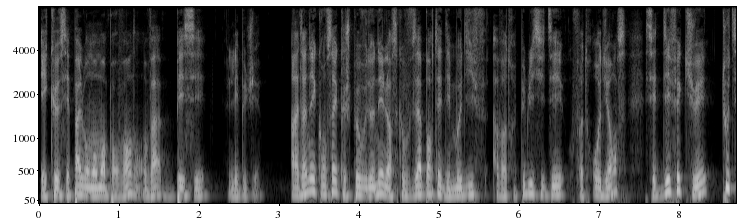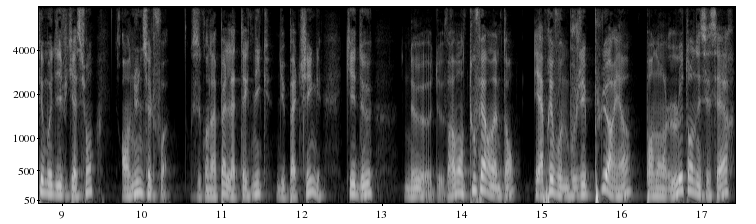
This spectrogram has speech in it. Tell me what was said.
et que c'est pas le bon moment pour vendre, on va baisser les budgets. Un dernier conseil que je peux vous donner lorsque vous apportez des modifs à votre publicité ou votre audience, c'est d'effectuer toutes ces modifications en une seule fois. C'est ce qu'on appelle la technique du patching, qui est de, de vraiment tout faire en même temps. Et après, vous ne bougez plus à rien pendant le temps nécessaire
